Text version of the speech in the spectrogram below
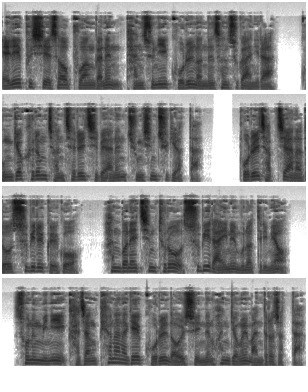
LAFC에서 부안가는 단순히 골을 넣는 선수가 아니라 공격 흐름 전체를 지배하는 중심축이었다. 볼을 잡지 않아도 수비를 끌고 한 번의 침투로 수비 라인을 무너뜨리며 손흥민이 가장 편안하게 골을 넣을 수 있는 환경을 만들어줬다.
